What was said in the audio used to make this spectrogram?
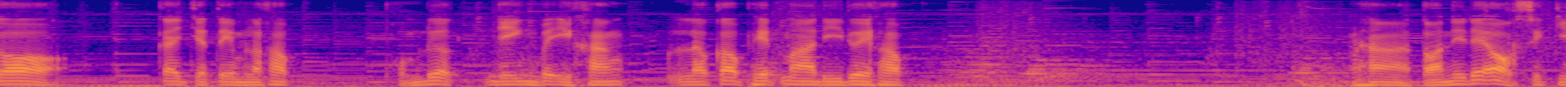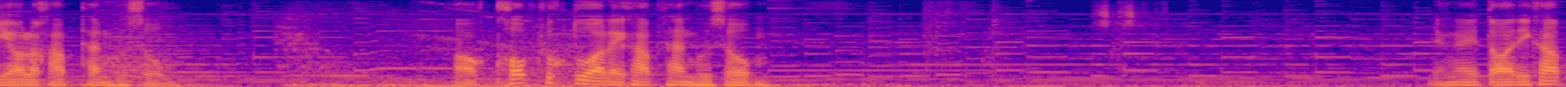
ก็ใกล้จะเต็มแล้วครับ ผมเลือกยิงไปอีกครั้ง แล้วก็เพชรมาดีด้วยครับอ่าตอนนี้ได้ออกสเกลแล้วครับท่านผู้ชม ออกครบทุกตัวเลยครับท่านผู้ชม ยังไงต่อดีครับ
